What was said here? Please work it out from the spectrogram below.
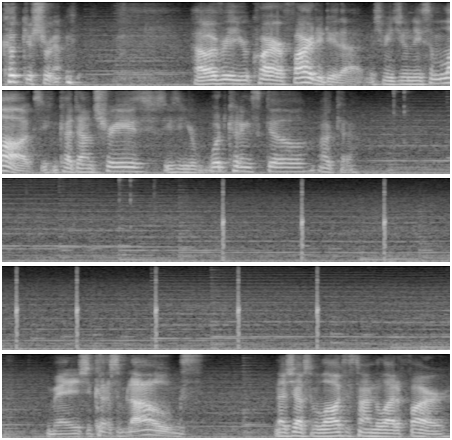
Cook your shrimp. However, you require a fire to do that, which means you'll need some logs. You can cut down trees using your woodcutting skill. Okay. Managed to cut some logs. Now that you have some logs, it's time to light a fire.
